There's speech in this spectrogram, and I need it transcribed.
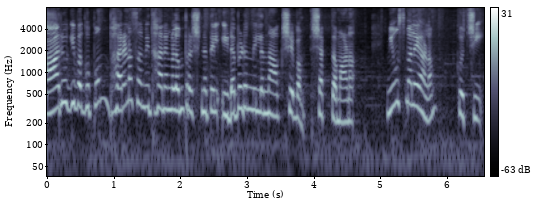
ആരോഗ്യവകുപ്പും ഭരണ സംവിധാനങ്ങളും പ്രശ്നത്തിൽ ഇടപെടുന്നില്ലെന്ന ആക്ഷേപം ശക്തമാണ്. ന്യൂസ് മലയാളം 口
